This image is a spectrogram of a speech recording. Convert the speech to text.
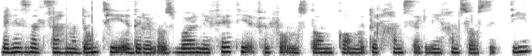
بالنسبة لسهم دومتي قدر الأسبوع اللي فات يقفل فوق مستوى مقاومته الخمسة جنيه خمسة وستين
